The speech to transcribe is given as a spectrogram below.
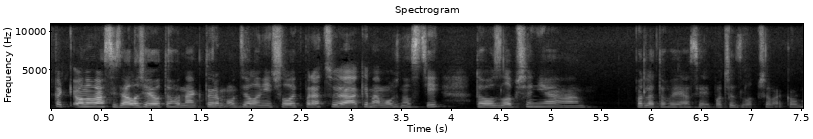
Tak ono asi záleží od toho, na ktorom oddelení človek pracuje a aké má možnosti toho zlepšenia a podľa toho je asi aj počet zlepšovakov.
